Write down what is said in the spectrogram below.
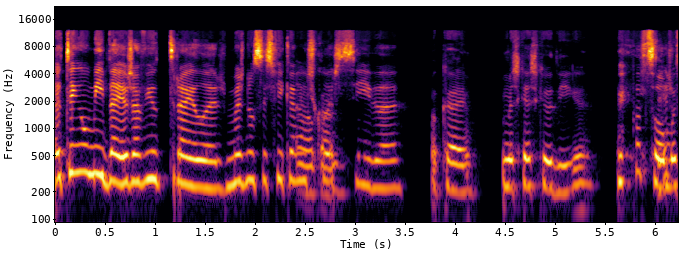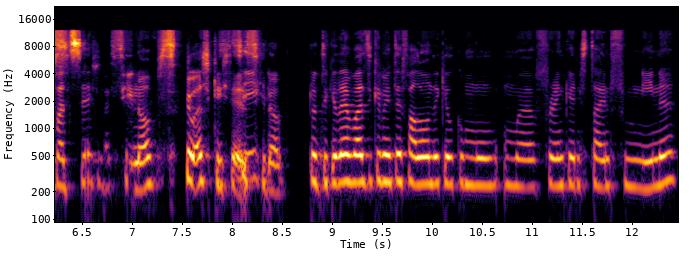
Eu tenho uma ideia, eu já vi o trailer, mas não sei se fica Ah, muito ok. esclarecida. Ok, mas queres que eu diga? Pode Só ser, uma, pode ser. uma sinopse? Eu acho que isto é a sinopse. Pronto, aquilo é basicamente falam daquilo como um- uma Frankenstein feminina,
